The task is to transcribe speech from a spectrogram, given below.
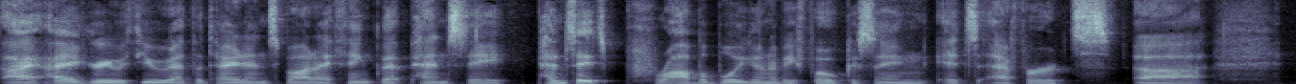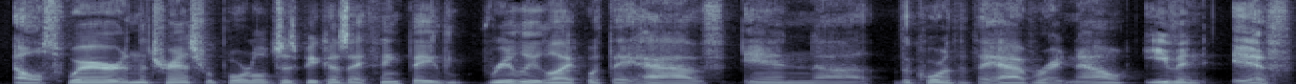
I, I, agree with you at the tight end spot. I think that Penn State, Penn State's probably going to be focusing its efforts uh, elsewhere in the transfer portal just because I think they really like what they have in uh, the core that they have right now. Even if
